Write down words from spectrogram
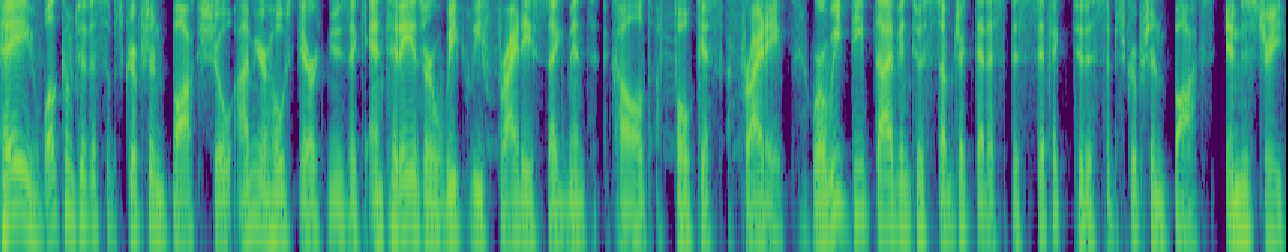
Hey, welcome to the Subscription Box Show. I'm your host, Eric Musick, and today is our weekly Friday segment called Focus Friday, where we deep dive into a subject that is specific to the subscription box industry.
